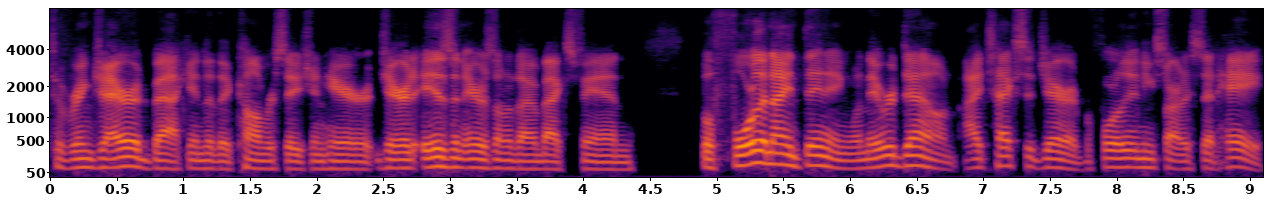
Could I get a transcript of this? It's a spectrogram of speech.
to bring jared back into the conversation here jared is an arizona diamondbacks fan before the ninth inning when they were down i texted jared before the inning started. I said hey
